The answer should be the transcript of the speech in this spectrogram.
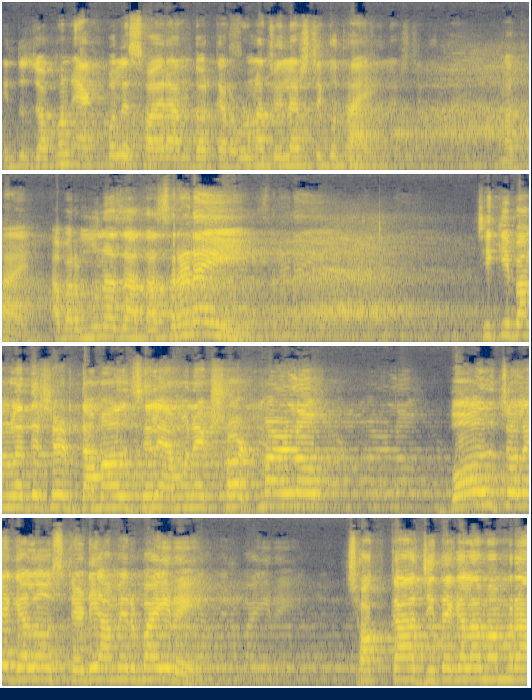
কিন্তু যখন এক বলে ছয় রান দরকার ওনা চলে আসছে কোথায়? মাথায়। আবার মুনাজাত আছে নাই? ঠিকই বাংলাদেশের দামাল ছেলে এমন এক শর্ট মারলো। বল চলে গেল স্টেডিয়ামের বাইরে। ছক্কা, জিতে গেলাম আমরা।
